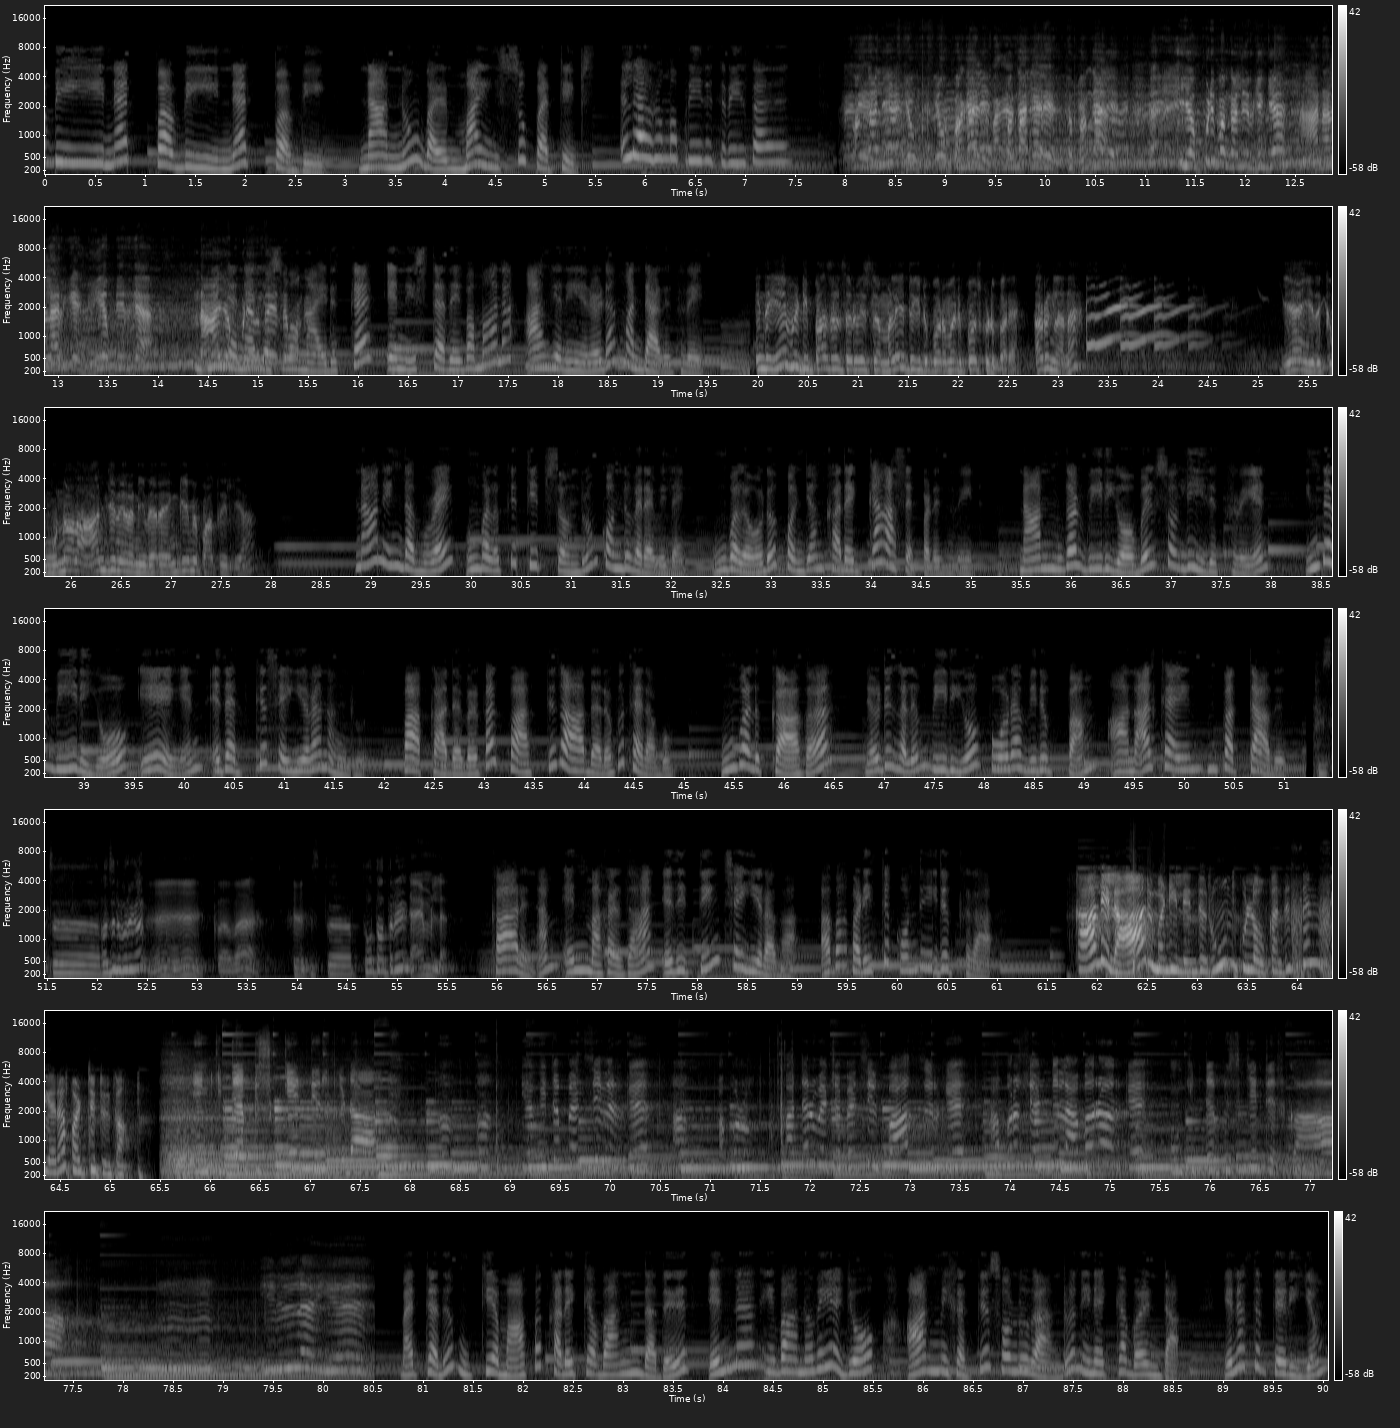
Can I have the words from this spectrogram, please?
நட்பவி நட்பவி நட்பவி நான் உங்கள் my super tips. எல்லாரும் அப்படி இருக்கிறீர்கள்? பங்காளி யோ, யோ, பங்காளி, பங்காளி, பங்காளி. எப்படி பங்காளி இருக்கீங்க? நான் நல்லா இருக்கேன். நீ எப்படி இருக்க? நான் நீங்க எப்படி நல்ல இருந்தேன்? என்ன சுகமா இருக்க? என் இஷ்ட தெய்வமான ஆஞ்சநேயரிடம் மன்றாடுகிறேன். இந்த ஏவிடி பார்சல் சர்வீஸ்ல மலையை தூக்கிட்டு போற மாதிரி போஸ்ட் கொடுப்பாரு. அவருங்களாண்ணா? ஏன் இதுக்கு முன்னால ஆஞ்சநேயரை நீ வேற எங்கேயுமே பார்த்தது இல்லையா நான் இந்த முறை உங்களுக்கு டிப்ஸ் ஒன்றும் கொண்டு வரவில்லை. உங்களோடு கொஞ்சம் கதைக்க ஆசைப்படுகிறேன். நான் முதல் வீடியோவில் சொல்லி இருக்கிறேன். இந்த வீடியோ ஏன் எதற்கு செய்கிறேன் என்று பார்க்காதவர்கள் பார்த்து ஆதரவு தரவும். உங்களுக்காக நெடுகளும் வீடியோ போட விருப்பம் ஆனால் கையும் பத்தாது. Mister Rajini Murugan mister Thothathri time இல்ல. காரணம் என் மகள் தான் எடிட்டிங் செய்கிறதா அவ படித்துக் கொண்டு இருக்கிறார் காலையில ஆறு மணில இருந்து ரூம்குள்ள உட்காந்து சின்சியரா படிச்சிட்டு இருக்கான். என்கிட்ட பிஸ்கெட் இருக்குடா. மற்றது முக்கியமாக கதைக்க வந்தது என்ன? இவனுடைய ஜோக் ஆன்மீகத்தில் சொல்லுவான் என்று நினைக்க வேண்டாம். எனக்கு தெரியும்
